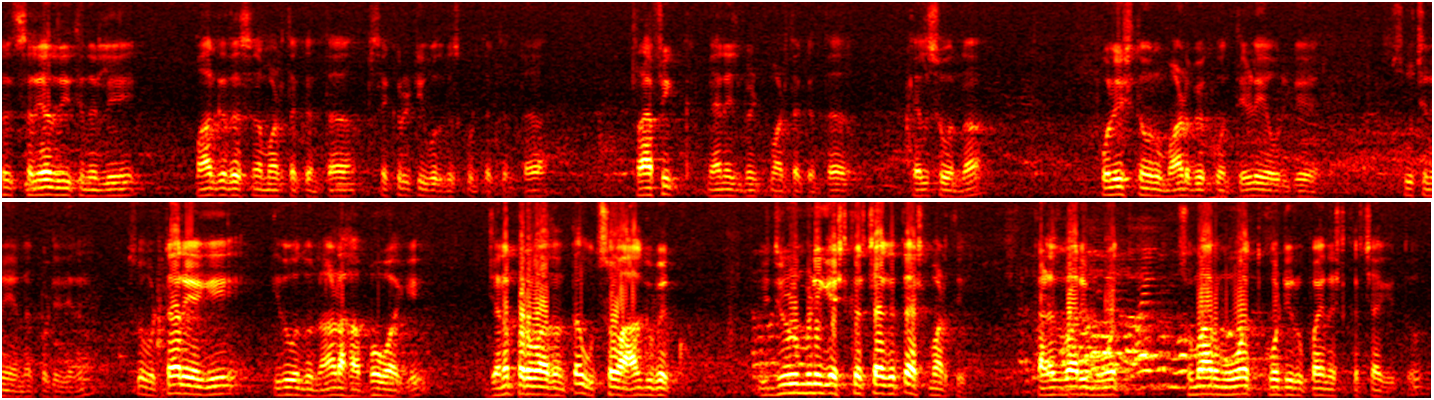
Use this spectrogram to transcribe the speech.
ಸರಿಯಾದ ರೀತಿಯಲ್ಲಿ ಮಾರ್ಗದರ್ಶನ ಮಾಡ್ತಕ್ಕಂಥ ಸೆಕ್ಯೂರಿಟಿ ಒದಗಿಸ್ಕೊಡ್ತಕ್ಕಂಥ ಟ್ರಾಫಿಕ್ ಮ್ಯಾನೇಜ್ಮೆಂಟ್ ಮಾಡ್ತಕ್ಕಂಥ ಕೆಲಸವನ್ನು ಪೊಲೀಸ್ನವರು ಮಾಡಬೇಕು ಅಂತೇಳಿ ಅವರಿಗೆ ಸೂಚನೆಯನ್ನು ಕೊಟ್ಟಿದ್ದೇನೆ. ಸೊ, ಒಟ್ಟಾರೆಯಾಗಿ ಇದು ಒಂದು ನಾಡ ಹಬ್ಬವಾಗಿ ಜನಪರವಾದಂಥ ಉತ್ಸವ ಆಗಬೇಕು. ವಿಜೃಂಭಣೆಗೆ ಎಷ್ಟು ಖರ್ಚಾಗುತ್ತೆ ಅಷ್ಟು ಮಾಡ್ತೀವಿ. ಕಳೆದ ಬಾರಿ ಮೂವತ್ತು, ಸುಮಾರು ಮೂವತ್ತು ಕೋಟಿ ರೂಪಾಯಿನಷ್ಟು ಖರ್ಚಾಗಿತ್ತು.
